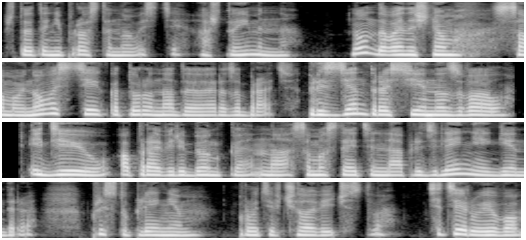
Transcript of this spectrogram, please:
Что это не просто новости, а что именно. Ну, давай начнем с самой новости, которую надо разобрать. Президент России назвал идею о праве ребенка на самостоятельное определение гендера преступлением против человечества. Цитирую его.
